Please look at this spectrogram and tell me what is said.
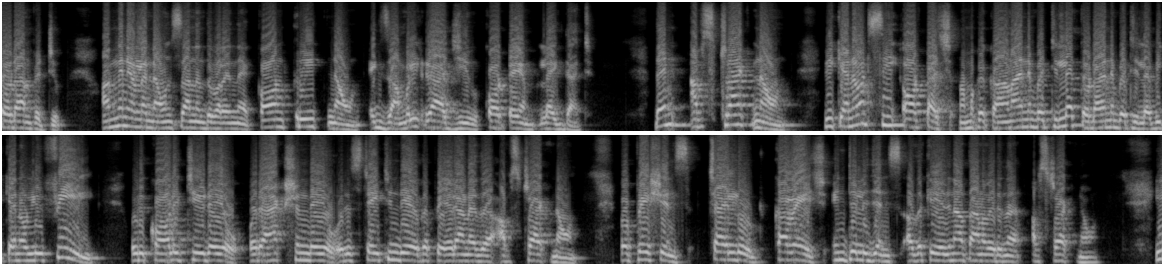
തൊടാൻ പറ്റും. അങ്ങനെയുള്ള നൗൺസ് ആണ് എന്ത് പറയുന്നത്? Concrete noun example Rajeev Kottayam like that then abstract noun we cannot see or touch നമുക്ക് കാണാനും പറ്റില്ല തൊടാനും പറ്റില്ല. വി ക്യാൻ ഓൺലി ഫീൽ ഒരു ക്വാളിറ്റിയുടെയോ ഒരു ആക്ഷന്റെയോ ഒരു സ്റ്റേറ്റിന്റെയോ ഒക്കെ പേരാണ് ഇത് അബ്സ്ട്രാക്ട് നൗൺ ഇപ്പൊ പേഷ്യൻസ് ചൈൽഡ്ഹുഡ് കറേജ് ഇന്റലിജൻസ് അതൊക്കെ ഏതിനകത്താണ് വരുന്നത്? അബ്സ്ട്രാക്ട് നോൺ ഈ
